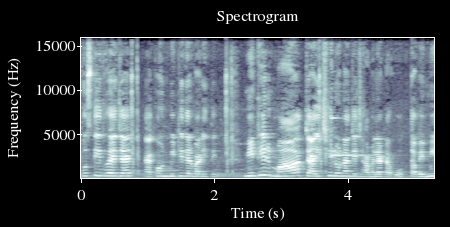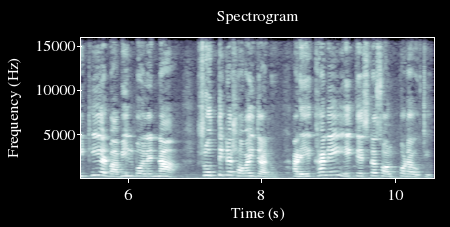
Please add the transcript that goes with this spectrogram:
উপস্থিত হয়ে যায় এখন মিঠিদের বাড়িতে। মিঠির মা চাইছিল না যে ঝামেলাটা হোক, তবে মিঠি আর বাবিল বলে, না সত্যিটা সবাই জানো আর এখানেই এই কেসটা সলভ করা উচিত।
